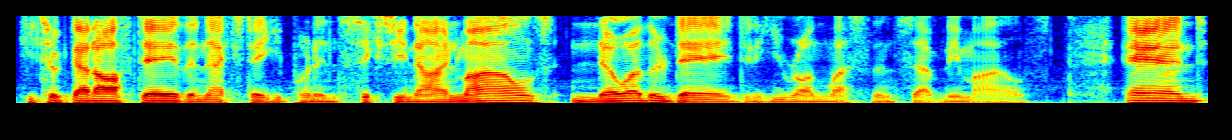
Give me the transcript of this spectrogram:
he took that off day. The next day, he put in 69 miles. No other day did he run less than 70 miles. And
